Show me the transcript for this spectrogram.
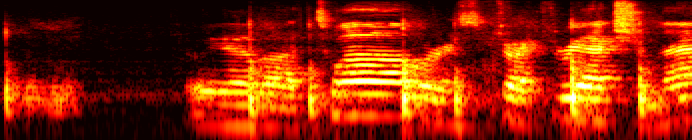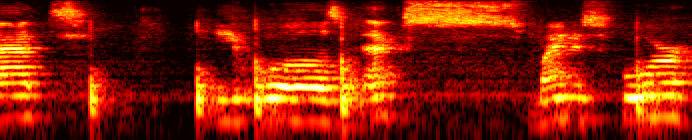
So we have uh, 12. We're going to subtract 3x from that. Equals x minus 4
